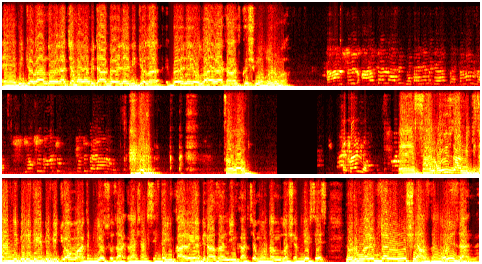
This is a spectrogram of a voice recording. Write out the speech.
eee videolarımda oynatacağım ama bir daha böyle videolar böyle yollara kalkışma olur mu? Tamam söz ama sen artık mesajlarıma cevap ver tamam mı? Yoksa daha çok kötü belan olur. tamam. Ee, sen o yüzden mi gizemli biri diye bir videom vardı biliyorsunuz arkadaşlar. Sizde yukarıya birazdan link atacağım oradan ulaşabilirsiniz. Yorumlara güzel olmuş yazdın o yüzden mi?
